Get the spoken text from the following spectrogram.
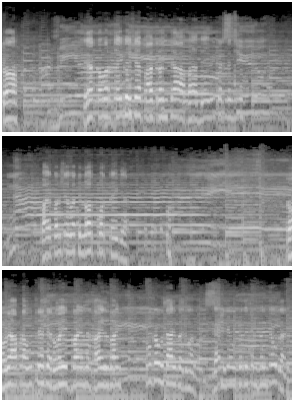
તો, એ કવર થઈ ગઈ છે પાંચ રન થયા ભાઈ બે વિકેટ લીધી ભાઈ પરસેવાથી લોક પોત થઈ ગયા. તો હવે આપણા ઉતરે છે રોહિતભાઈ અને સાહિલભાઈ. શું કેવું સાહિલભાઈ તમારું? ગાડી જેવું પ્રદર્શન કેવું લાગે?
